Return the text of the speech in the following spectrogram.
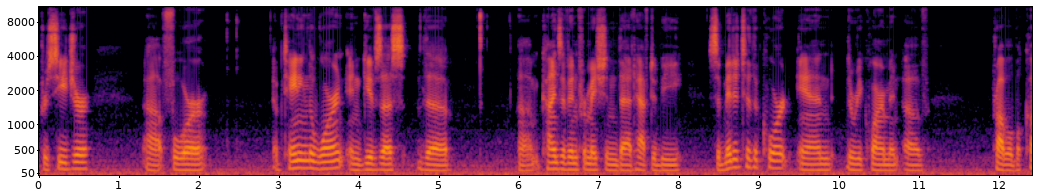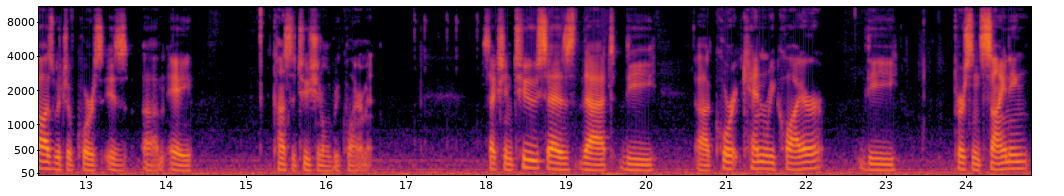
procedure uh, for obtaining the warrant and gives us the um, kinds of information that have to be submitted to the court and the requirement of probable cause, which of course is um, a constitutional requirement. Section 2 says that the uh, court can require the person signing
